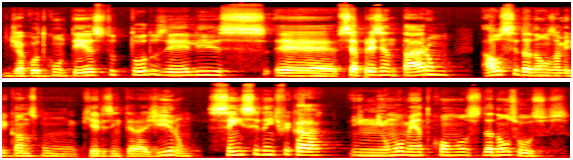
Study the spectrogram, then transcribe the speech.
de acordo com o texto, todos eles é, se apresentaram aos cidadãos americanos com que eles interagiram sem se identificar em nenhum momento como cidadãos russos.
